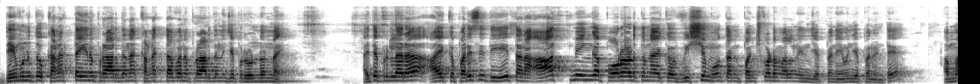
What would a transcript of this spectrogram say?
దేవునితో కనెక్ట్ అయిన ప్రార్థన కనెక్ట్ అవ్వని ప్రార్థన అని చెప్పి రెండు ఉన్నాయి అయితే పిల్లరా ఆ యొక్క పరిస్థితి తన ఆత్మీయంగా పోరాడుతున్న యొక్క విషయము తను పంచుకోవడం వల్ల నేను చెప్పాను. ఏమని చెప్పానంటే అమ్మ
